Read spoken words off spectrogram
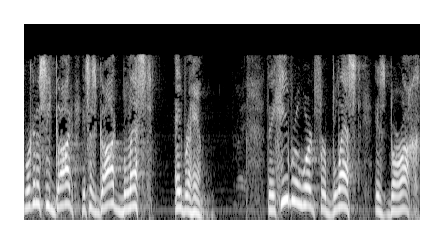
we're going to see God, it says, God blessed Abraham. The Hebrew word for blessed is barach.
